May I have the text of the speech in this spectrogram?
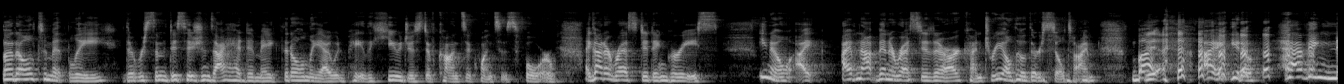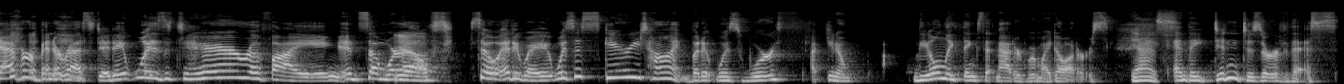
But ultimately, there were some decisions I had to make that only I would pay the hugest of consequences for. I got arrested in Greece. You know, I I've not been arrested in our country, although there's still time. But I, you know, having never been arrested, it was terrifying in somewhere yeah. else. So anyway, it was a scary time, but it was worth, you know, the only things that mattered were my daughters. Yes. And they didn't deserve this.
